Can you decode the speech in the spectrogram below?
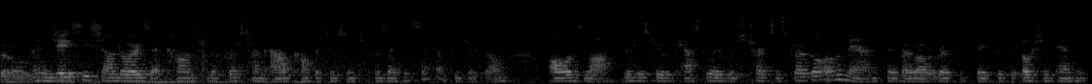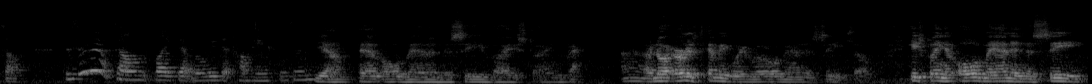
So, And J.C. Chandor is at Cannes for the first time out of competition to present his second feature film, All Is Lost, the history of a castaway which charts the struggle of a man, played by Robert Redford, faced with the ocean and himself. Doesn't that sound like that movie that Tom Hanks was in? yeah, and Old Man in the Sea by Steinbeck. Uh, Uh, no, Ernest Hemingway wrote Old Man in the Sea, so he's playing an old man in the sea,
